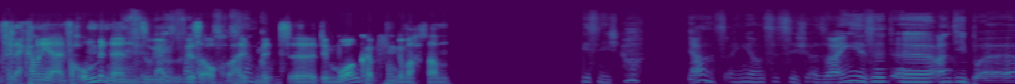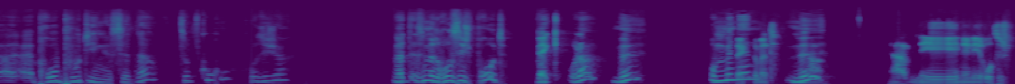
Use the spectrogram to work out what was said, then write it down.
Vielleicht kann man ihn einfach umbenennen, so wie Vielleicht, wir es auch halt Russland mit äh, den Mohrenköpfen gemacht haben. Ich weiß nicht. Ja, ist eigentlich rassistisch. Also eigentlich ist es äh, anti äh, pro Putin ist es, ne? Zupfkuchen, russischer. Was ist mit russisch Brot? Weg, oder? Müll? Weg Umbenennen? damit. Müll? Ja, nee, nee, nee, russisches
